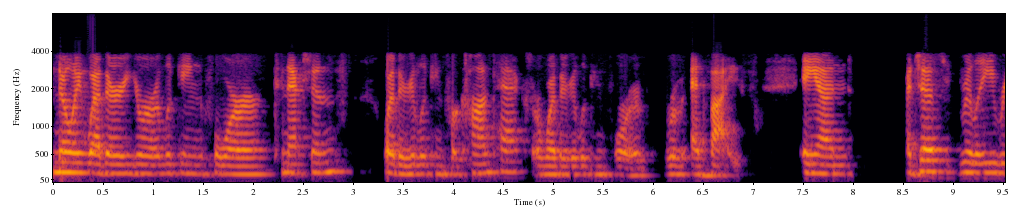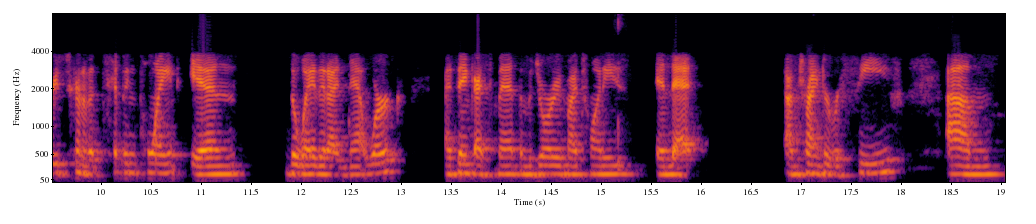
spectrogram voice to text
knowing whether you're looking for connections whether you're looking for contacts or whether you're looking for advice and i just really reached kind of a tipping point in the way that I network. I think I spent the majority of my 20s in that I'm trying to receive. Um,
